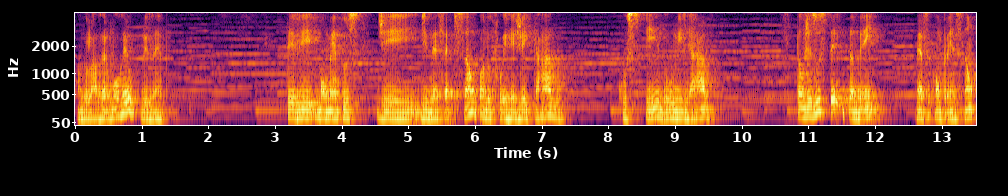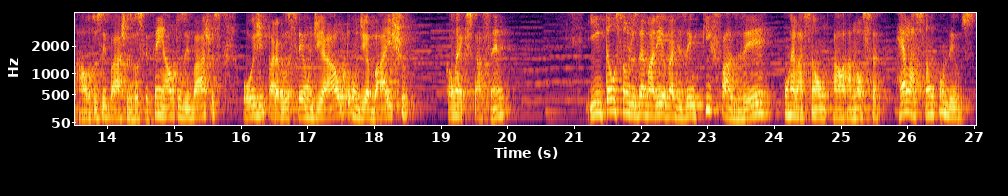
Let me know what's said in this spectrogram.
quando Lázaro morreu, por exemplo. Teve momentos de, de decepção, quando foi rejeitado, cuspido, humilhado. Então Jesus teve também nessa compreensão altos e baixos. Você tem altos e baixos. Hoje para você é um dia alto, um dia baixo. Como é que está sendo? E então São José Maria vai dizer o que fazer com relação à nossa relação com Deus.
